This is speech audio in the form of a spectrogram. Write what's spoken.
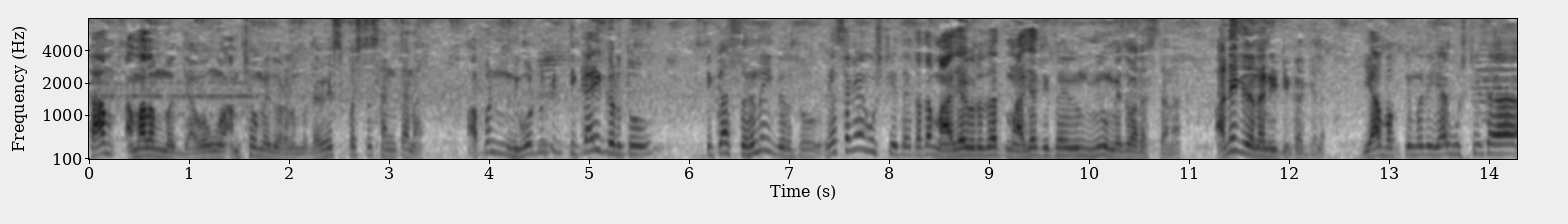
काम आम्हाला मत द्यावं व आमच्या उमेदवाराला मत द्यावं हे स्पष्ट सांगताना आपण निवडणुकीत टीकाही करतो टीका सहनही करतो या सगळ्या गोष्टी येत आहेत. आता माझ्या विरोधात माझ्या तिथं येऊन मी उमेदवार असताना अनेक जणांनी टीका केला. या बाबतीमध्ये या गोष्टीचा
